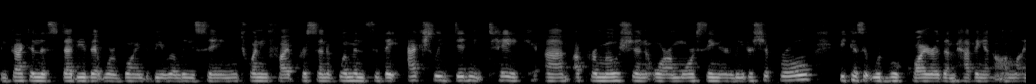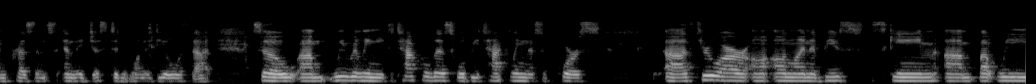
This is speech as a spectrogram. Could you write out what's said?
In fact, in the study that we're going to be releasing, 25% of women said they actually didn't take um, a promotion or a more senior leadership role because it would require them having an online presence and they just didn't want to deal with that. So um, we really need to tackle this. We'll be tackling this, of course, uh, through our uh, online abuse scheme, um, but we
